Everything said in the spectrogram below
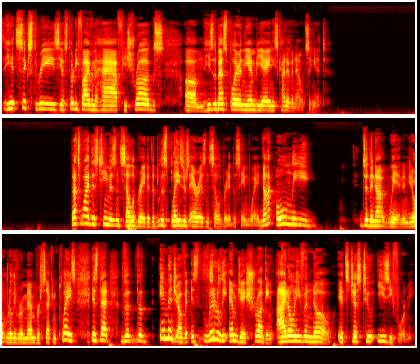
he hits six threes. He has 35 and a half. He shrugs. Um, he's the best player in the NBA, and he's kind of announcing it. That's why this team isn't celebrated. The, this Blazers era isn't celebrated the same way. Not only did they not win, and you don't really remember second place, is that the the image of it is literally MJ shrugging. I don't even know. It's just too easy for me.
